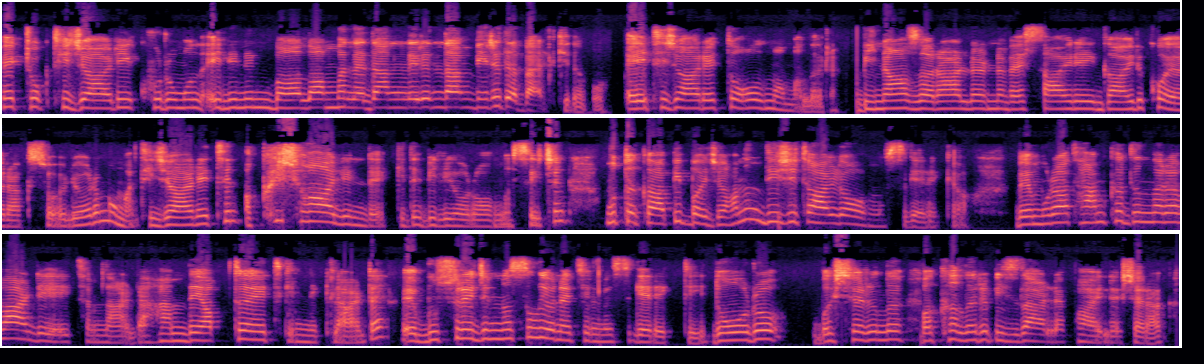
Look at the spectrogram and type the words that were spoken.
pek çok ticari kurumun elinin bağlanma nedenlerinden biri de belki de bu. E-ticarette olmamaları. Bina zararlarını vesaireyi gayrı koyarak söylüyorum ama ticaretin akış halinde gidebiliyor olması için mutlaka bir bacağının dijitalde olması gerekiyor. Ve Murat hem kadınlara verdiği eğitimlerde hem de yaptığı etkinliklerde e, bu sürecin nasıl yönetilmesi gerektiği, doğru başarılı vakaları bizlerle paylaşarak,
